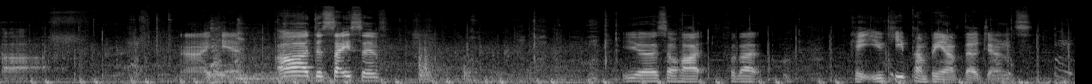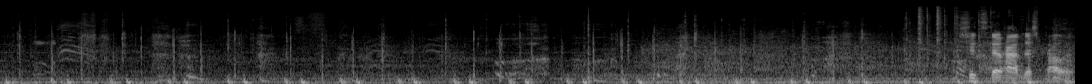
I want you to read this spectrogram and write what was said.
Uh, nah, I can't. Ah, oh, decisive! Yeah, so hot for that. Okay, you keep pumping out though, Jones. Should still have this pallet.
